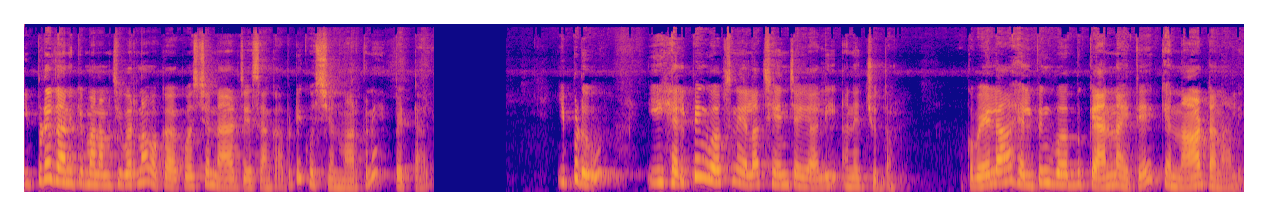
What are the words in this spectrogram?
ఇప్పుడే దానికి మనం చివరన ఒక క్వశ్చన్ యాడ్ చేసాం కాబట్టి క్వశ్చన్ మార్క్ని పెట్టాలి. ఇప్పుడు ఈ హెల్పింగ్ వర్బ్స్ని ఎలా చేంజ్ చేయాలి అనేది చూద్దాం. ఒకవేళ హెల్పింగ్ వర్బ్ క్యాన్ అయితే కెన్ నాట్ అనాలి.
